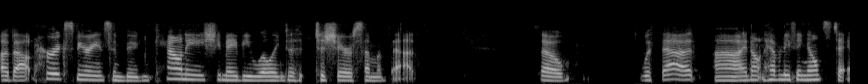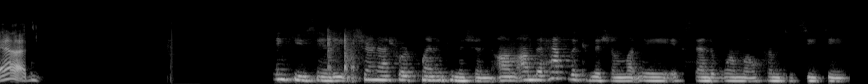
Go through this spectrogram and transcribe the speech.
about her experience in Boone County, she may be willing to, to share some of that. So with that, uh, I don't have anything else to add. Thank you, Sandy. Sharon Ashworth, Planning Commission. Um, on behalf of the commission, let me extend a warm welcome to CC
